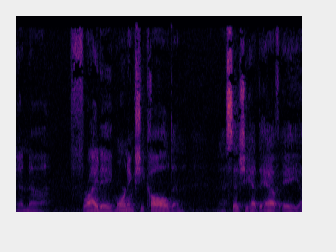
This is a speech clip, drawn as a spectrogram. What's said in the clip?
And uh, Friday morning she called and uh, said she had to have a, uh,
